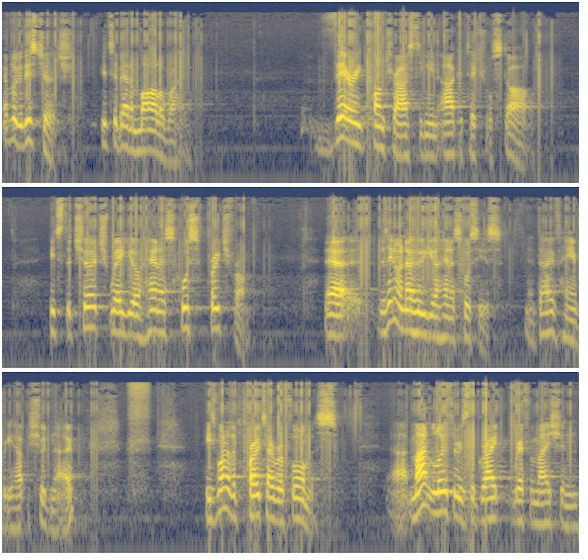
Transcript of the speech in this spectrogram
Have a look at this church. It's about a mile away. Very contrasting in architectural style. It's the church where Johannes Hus preached from. Now, does anyone know who Johannes Hus is? Now, Dave Hambury should know. He's one of the proto reformers. Uh, Martin Luther is the great Reformation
